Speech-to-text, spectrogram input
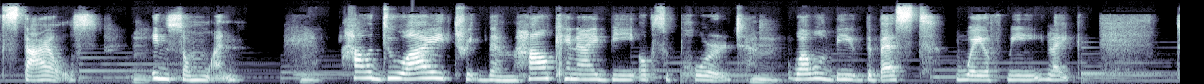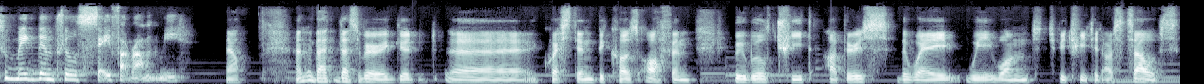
styles mm. in someone, mm. How do I treat them? How can I be of support? Mm. What will be the best way of me like to make them feel safe around me? Yeah, and that that's a very good uh, question because often we will treat others the way we want to be treated ourselves,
